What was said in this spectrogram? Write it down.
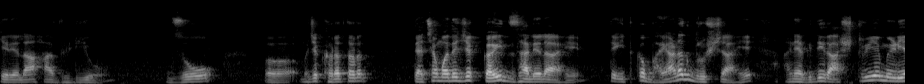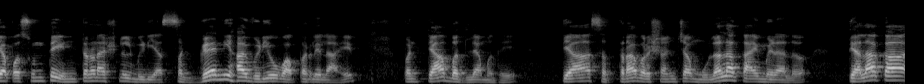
केलेला हा व्हिडिओ जो म्हणजे खरं तर त्याच्यामध्ये जे कैद झालेलं आहे ते इतकं भयानक दृश्य आहे आणि अगदी राष्ट्रीय मीडियापासून ते इंटरनॅशनल मीडिया सगळ्यांनी हा व्हिडिओ वापरलेला आहे. पण त्या बदल्यामध्ये त्या सतरा वर्षांच्या मुलाला काय मिळालं? त्याला का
